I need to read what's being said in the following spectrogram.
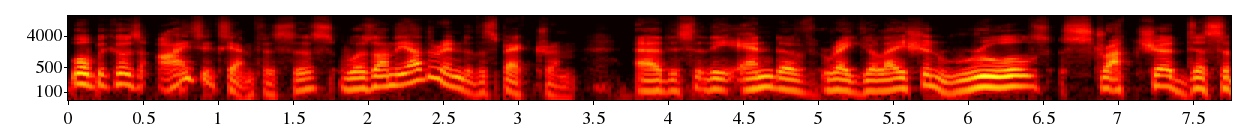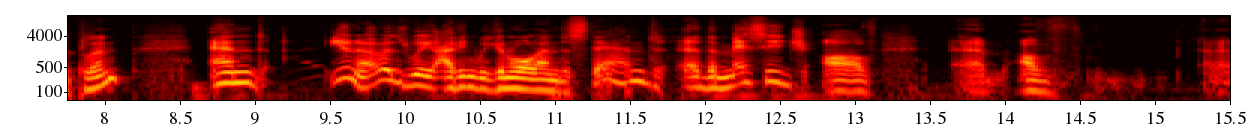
Well, because Isaac's emphasis was on the other end of the spectrum. Uh, this the end of regulation, rules, structure, discipline, and you know, as we I think we can all understand, uh, the message of um, of uh,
